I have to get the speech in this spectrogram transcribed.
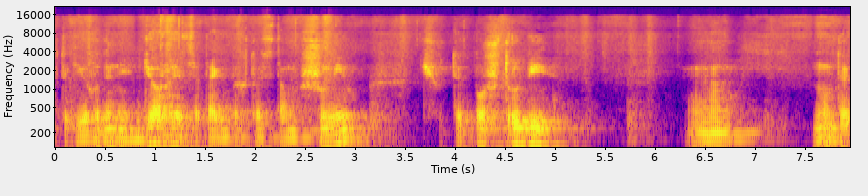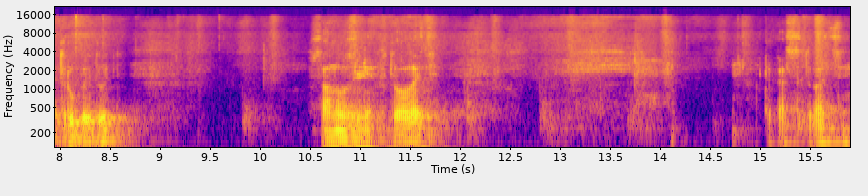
в такій годині дергається, так якби хтось там шумів, чути по штрубі. Е, Ну, де труби йдуть. В санузлі, в туалеті. Така ситуація.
